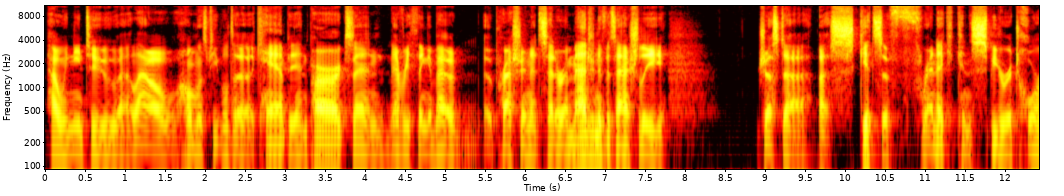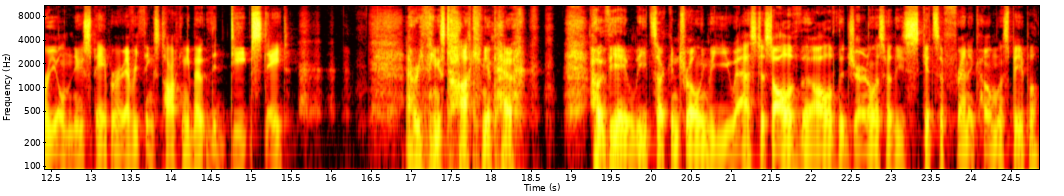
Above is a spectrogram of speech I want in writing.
how we need to allow homeless people to camp in parks and everything about oppression, etc. Imagine if it's actually just a, a schizophrenic conspiratorial newspaper. Everything's talking about the deep state. Everything's talking about how the elites are controlling the US. Just all of the all of the journalists are these schizophrenic homeless people.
